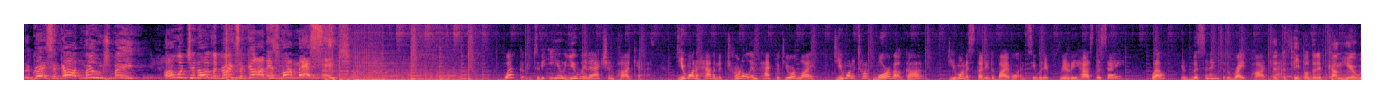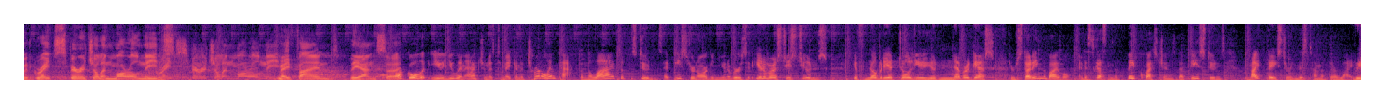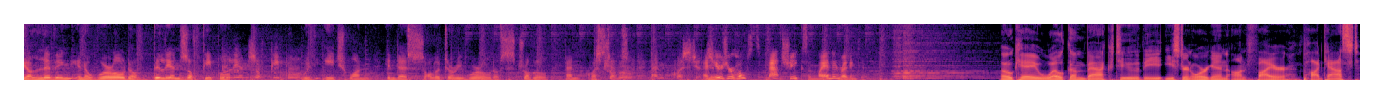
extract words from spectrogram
The grace of God moves me. I want you to know the grace of God is my message. Welcome to the EOU in Action podcast. Do you want to have an eternal impact with your life? Do you want to talk more about God? Do you want to study the Bible and see what it really has to say? Well, you're listening to the right podcast. That the people that have come here with great spiritual and moral needs, great spiritual and moral needs may find the answer. Our goal at EOU in Action is to make an eternal impact on the lives of the students at Eastern Oregon University. University students, if nobody had told you, you'd never guess. Through studying the Bible and discussing the big questions that these students might face during this time of their life. We are living in a world of billions of people, billions of people with each one in their solitary world of struggle and questions. struggle and questions. And here's your hosts, Matt Sheeks and Landon Reddington. Okay, welcome back to the Eastern Oregon on Fire podcast.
